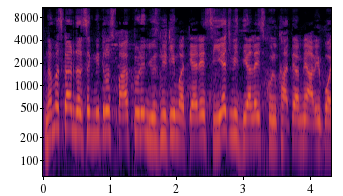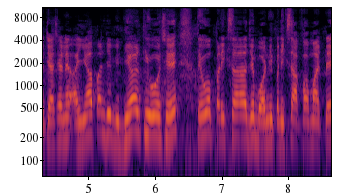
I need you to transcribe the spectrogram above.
નમસ્કાર દર્શક મિત્રો સ્પાર્ક ટુડે ન્યૂઝની ટીમ અત્યારે સીએચ વિદ્યાલય સ્કૂલ ખાતે અમે આવી પહોંચ્યા છે અને અહીંયા પણ જે વિદ્યાર્થીઓ છે, તેઓ પરીક્ષા, જે બોર્ડની પરીક્ષા આપવા માટે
